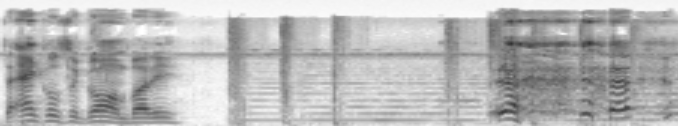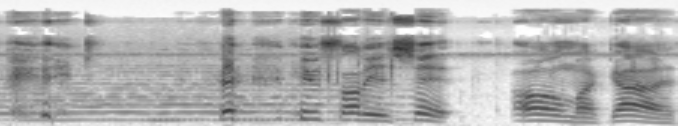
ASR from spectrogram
The ankles are gone, buddy. he was salty as shit. Oh my god.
